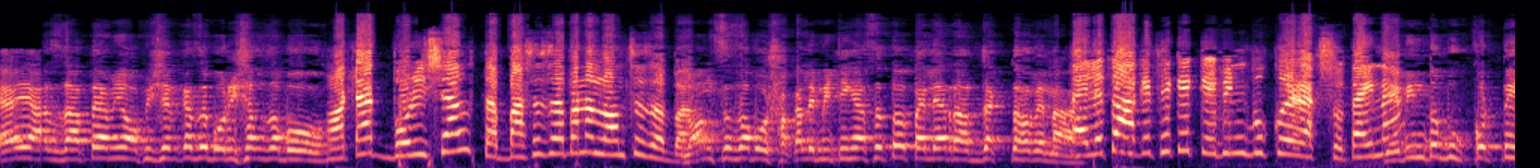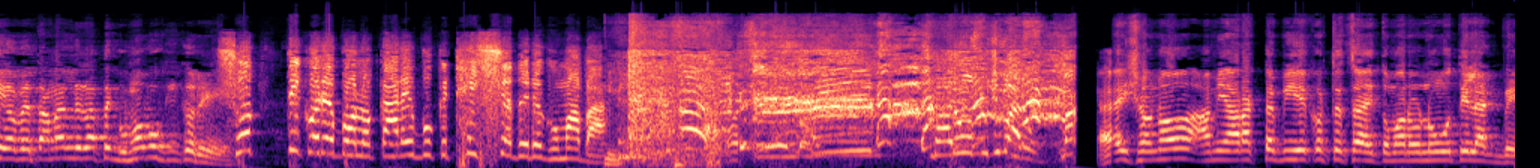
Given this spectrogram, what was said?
এই আজ রাতে আমি অফিসের কাছে বরিশাল যাব। হঠাৎ বরিশাল? তা বাসে যাবা না লঞ্চে যাবা? লঞ্চে যাব সকালে মিটিং আছে তো তাইলে আর রাত জাগতে হবে না। তাইলে তো আগে থেকে কেবিন বুক করে রাখছো তাই না? কেবিন তো বুক করতেই হবে তা নাহলে রাতে ঘুমাবো কি করে? সত্যি করে বলো কারে বুকে ঠেসা ধরে ঘুমাবা? এই শোনো আমি আর একটা বিয়ে করতে চাই তোমার অনুমতি লাগবে।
